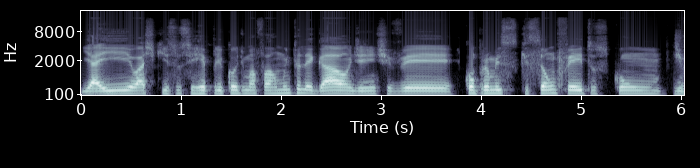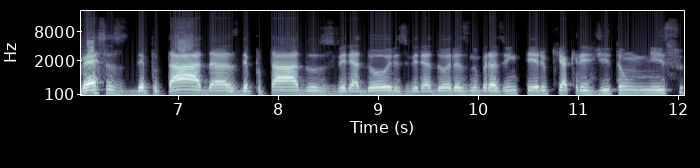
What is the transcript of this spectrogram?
E aí eu acho que isso se replicou de uma forma muito legal, onde a gente vê compromissos que são feitos com diversas deputadas, deputados, vereadores, vereadoras no Brasil inteiro que acreditam nisso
